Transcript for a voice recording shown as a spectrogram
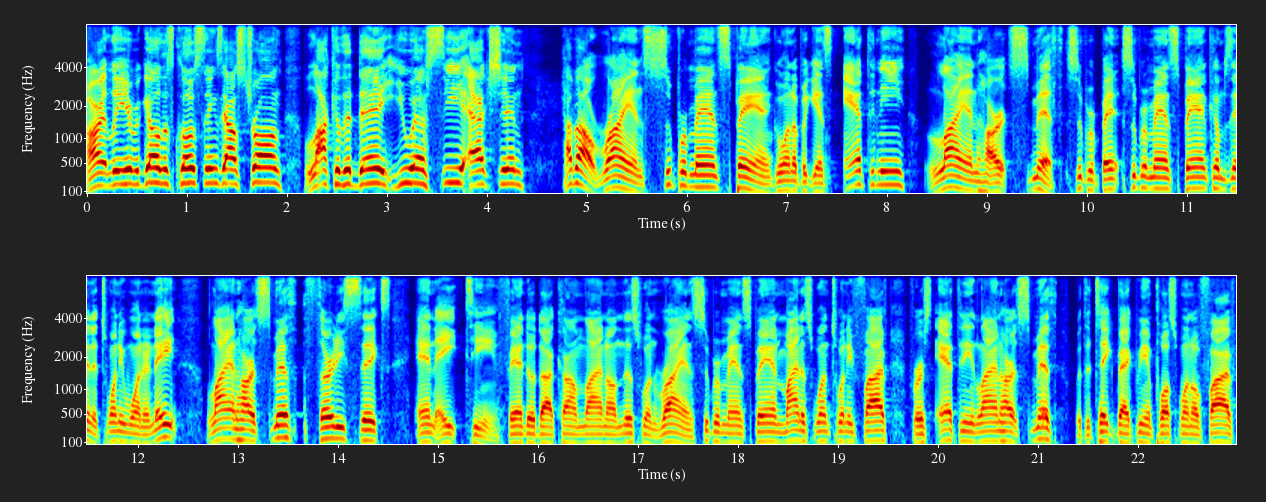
All right, Lee, here we go. Let's close things out strong. Lock of the day, UFC action. How about Ryan Superman Spann going up against Anthony Lionheart Smith? Super, Superman Spann comes in at 21 and 8. Lionheart Smith 36 and 18. FanDuel.com line on this one. Ryan Superman Spann minus 125 versus Anthony Lionheart Smith with the takeback being plus 105.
